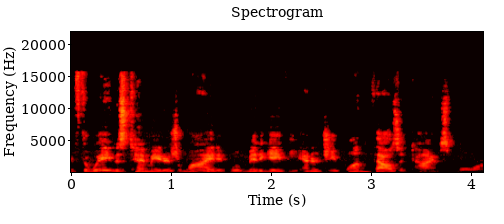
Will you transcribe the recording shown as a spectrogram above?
If the wave is 10 meters wide, it will mitigate the energy 1,000 times more.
